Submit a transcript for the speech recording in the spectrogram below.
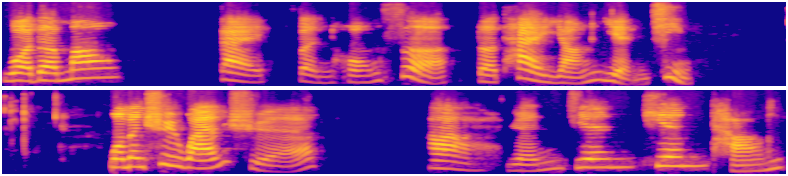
我的猫戴粉红色的太阳眼镜。我们去玩雪。啊。人间天堂。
